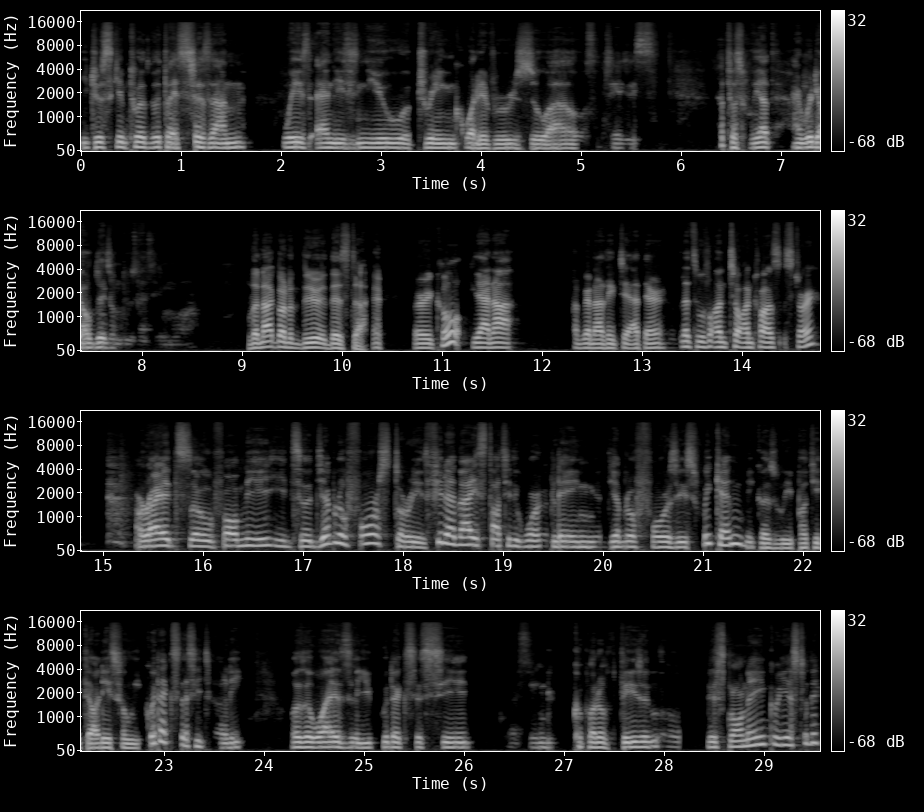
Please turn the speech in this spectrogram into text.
he just came to advertise Shazam with and his new drink, whatever, Zoa or something. That was weird. I really hope they don't do that anymore. They're not going to do it this time. Very cool. Yeah, not I've got nothing to add there. Let's move on to Antoine's story. All right, so for me, it's a Diablo 4 story. Phil and I started work playing Diablo 4 this weekend because we bought it early, so we could access it early. Otherwise, you could access it, I think, a couple of days ago, this morning or yesterday.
